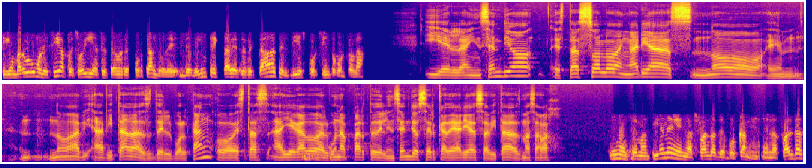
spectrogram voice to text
Sin embargo, como decía, pues hoy ya se están reportando de, de 20 hectáreas afectadas, el 10% controlado. ¿Y el incendio está solo en áreas no, eh, no habitadas del volcán o estás, ha llegado a alguna parte del incendio cerca de áreas habitadas más abajo? No, se mantiene en las faldas del volcán. En las faldas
